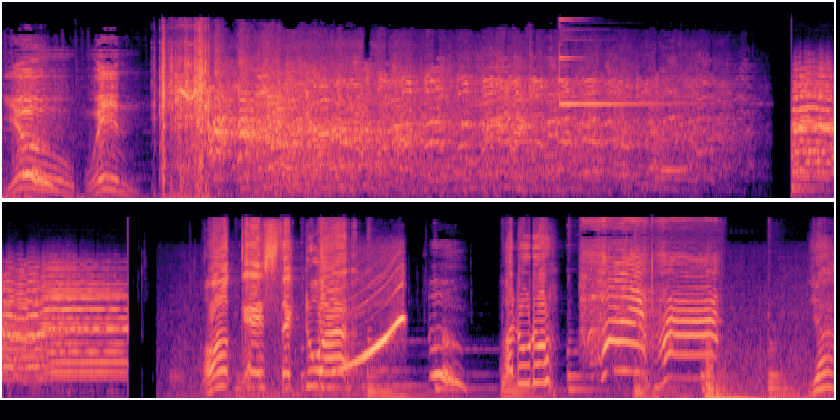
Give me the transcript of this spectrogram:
You win. Oke, stack 2. Aduh, aduh. Ya.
